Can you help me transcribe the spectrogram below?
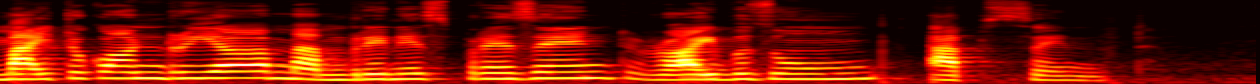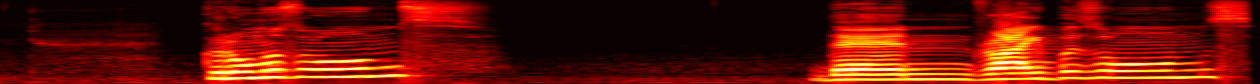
Mitochondria, membrane is present, ribosome absent. Chromosomes, then ribosomes,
